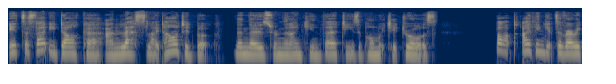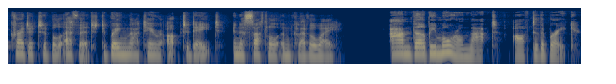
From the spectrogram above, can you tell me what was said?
It's a slightly darker and less light-hearted book than those from the 1930s upon which it draws, but I think it's a very creditable effort to bring that era up to date in a subtle and clever way. And there'll be more on that after the break.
